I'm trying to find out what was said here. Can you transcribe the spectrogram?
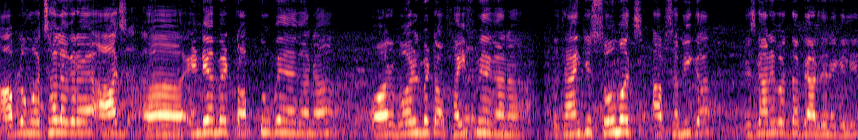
आप लोगों को अच्छा लग रहा है आज अ, इंडिया में टॉप टू पे है गाना और वर्ल्ड में टॉप फाइव में है गाना तो थैंक यू सो मच आप सभी का इस गाने को इतना प्यार देने के लिए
